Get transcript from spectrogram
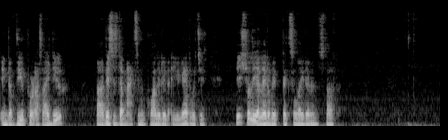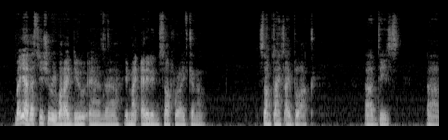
in the viewport as I do uh, this is the maximum quality that you get which is usually a little bit pixelated and stuff. But yeah that's usually what I do and uh, in my editing software I kind of sometimes I block uh, this uh,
